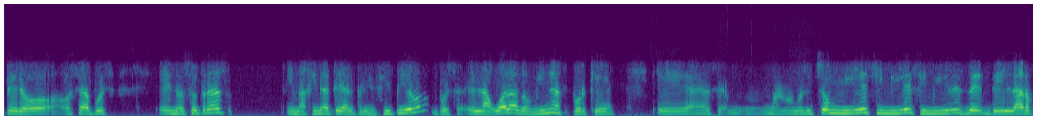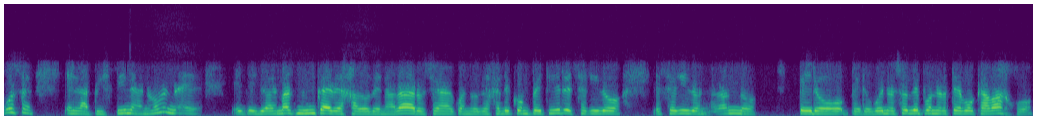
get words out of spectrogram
pero, o sea, pues eh, nosotras imagínate al principio, pues el agua la dominas porque eh, bueno, hemos hecho miles y miles y miles de, largos en, la piscina, ¿no? Eh, eh, yo además nunca he dejado de nadar, o sea, cuando dejé de competir he seguido, he seguido nadando. Pero, pero bueno, eso de ponerte boca abajo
